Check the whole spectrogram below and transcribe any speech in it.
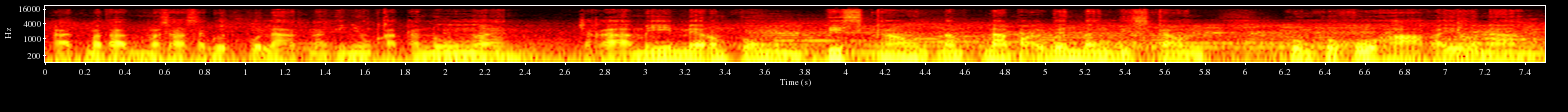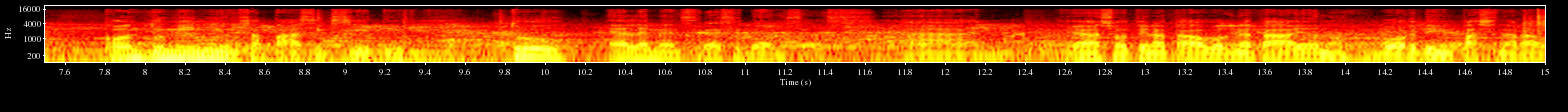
at masasagot po lahat ng inyong katanungan. Tsaka may meron pong discount, nap- napakagandang discount kung kukuha kayo ng condominium sa Pasig City through Elements Residences. Yan. Yeah, so tinatawag na tayo, no? Boarding pass na raw.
